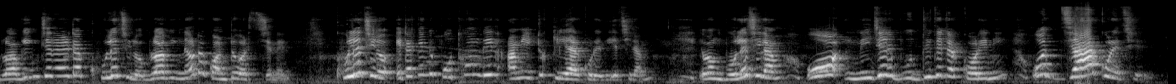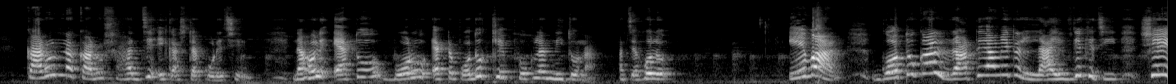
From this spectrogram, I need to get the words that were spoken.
ব্লগিং চ্যানেলটা খুলেছিল ব্লগিং না, ওটা কন্ট্রোভার্সি চ্যানেল খুলেছিল, এটা কিন্তু প্রথম দিন আমি একটু ক্লিয়ার করে দিয়েছিলাম। এবং বলেছিলাম, ও নিজের বুদ্ধিতে এটা করেনি, ও যা করেছে, কারোর না কারোর সাহায্যে এই কাজটা করেছে। না হলে এত বড় একটা পদক্ষেপ ফোকলার নিত না। আচ্ছা হলো এবার, গতকাল রাতে আমি একটা লাইভ দেখেছি, সেই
